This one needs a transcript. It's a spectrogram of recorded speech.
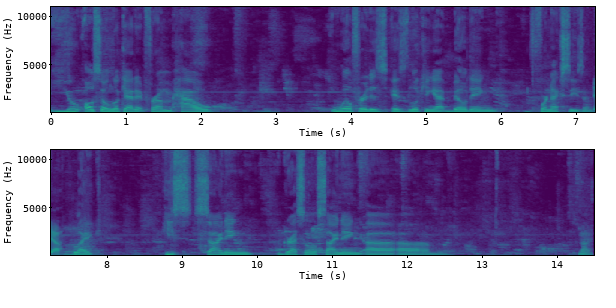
you also look at it from how Wilfried is is looking at building for next season. Yeah. like he's signing Gressel, signing uh, um, not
